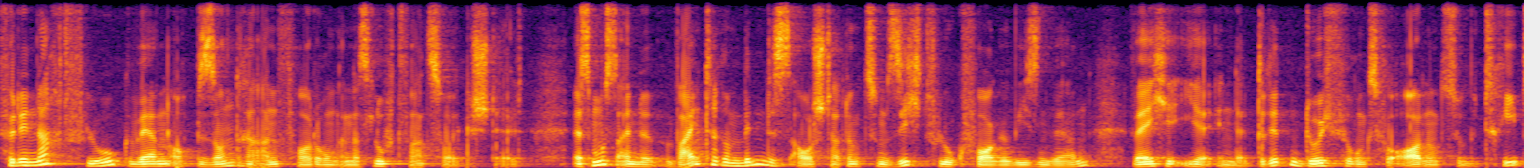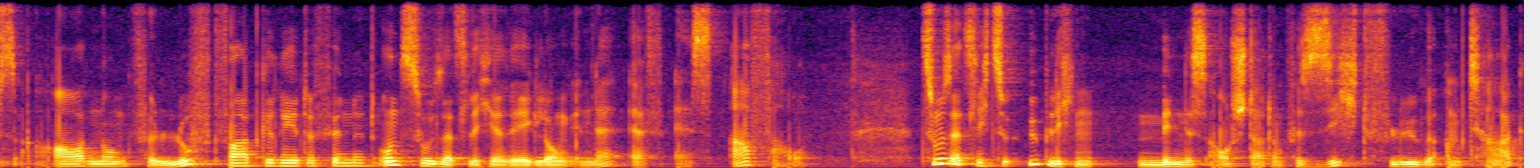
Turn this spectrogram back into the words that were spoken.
Für den Nachtflug werden auch besondere Anforderungen an das Luftfahrzeug gestellt. Es muss eine weitere Mindestausstattung zum Sichtflug vorgewiesen werden, welche ihr in der dritten Durchführungsverordnung zur Betriebsordnung für Luftfahrtgeräte findet und zusätzliche Regelungen in der FSAV. Zusätzlich zur üblichen Mindestausstattung für Sichtflüge am Tag,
